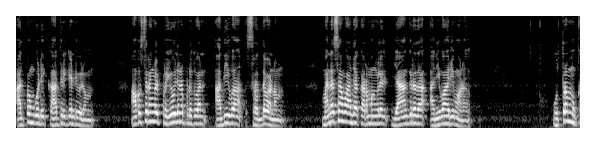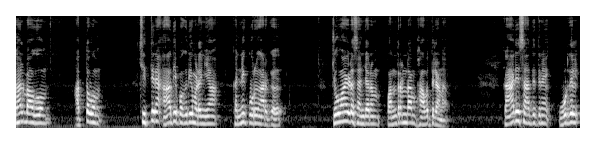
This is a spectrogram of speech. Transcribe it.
അല്പം കൂടി കാത്തിരിക്കേണ്ടി വരും. അവസരങ്ങൾ പ്രയോജനപ്പെടുത്തുവാൻ അതീവ ശ്രദ്ധ വേണം. മനസ്സവാച കർമ്മങ്ങളിൽ ജാഗ്രത അനിവാര്യമാണ്. ഉത്രം മുക്കാൽ ഭാഗവും അത്തവും ചിത്തിര ആദ്യ പകുതിയുമടങ്ങിയ കന്നിക്കൂറുകാർക്ക് ചൊവ്വായുടെ സഞ്ചാരം പന്ത്രണ്ടാം ഭാവത്തിലാണ്. കാര്യസാധ്യത്തിന് കൂടുതൽ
